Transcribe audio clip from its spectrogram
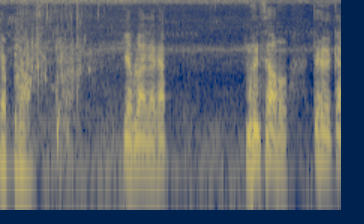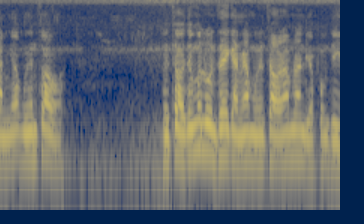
กับพี่น้องเรียบร้อยแล้วครับ มื้อเศร้า เจอกันครับมื้อเศร้า มือเศร้าจะมารุ่นใส่กันครับมือเศร้าน้ำนั้นเดี๋ยวผมดี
